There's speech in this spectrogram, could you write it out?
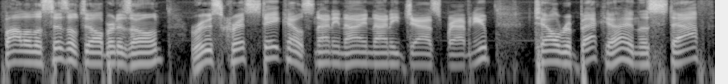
Follow the sizzle to Alberta's own Ruth's Chris Steakhouse, 9990 Jasper Avenue. Tell Rebecca and the staff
